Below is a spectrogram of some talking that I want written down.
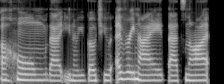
a home that, you know, you go to every night that's not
